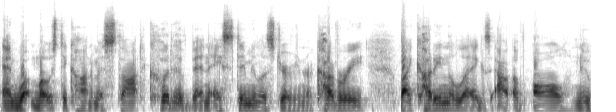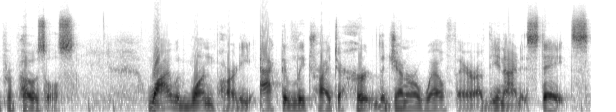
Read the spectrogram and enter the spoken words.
and what most economists thought could have been a stimulus-driven recovery by cutting the legs out of all new proposals. Why would one party actively try to hurt the general welfare of the United States?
